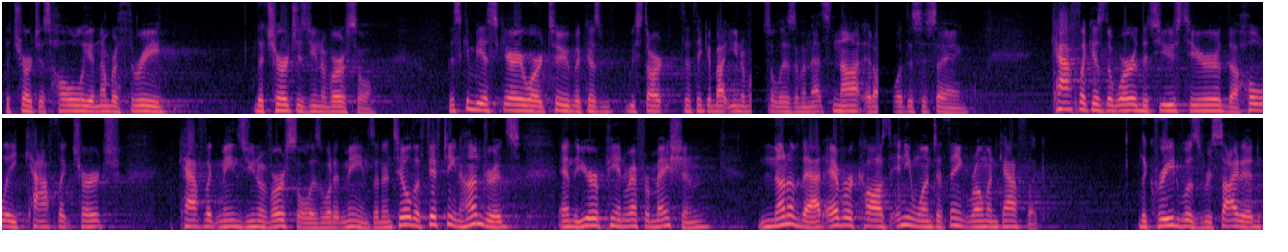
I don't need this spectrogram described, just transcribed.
The church is holy. And number three, the church is universal. This can be a scary word too because we start to think about universalism, and that's not at all what this is saying. Catholic is the word that's used here, the Holy Catholic Church. Catholic means universal, is what it means. And until the 1500s and the European Reformation, none of that ever caused anyone to think Roman Catholic. The Creed was recited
